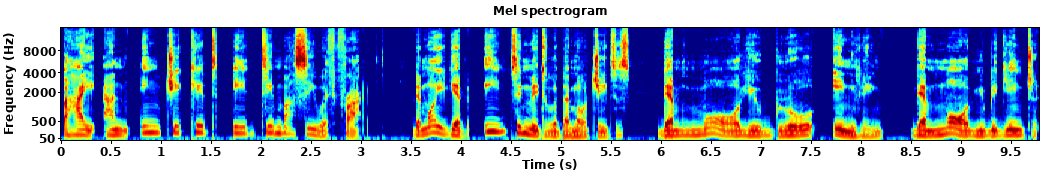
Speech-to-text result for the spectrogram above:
by an intricate intimacy with Christ the more you get intimate with the Lord Jesus, the more you grow in Him, the more you begin to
